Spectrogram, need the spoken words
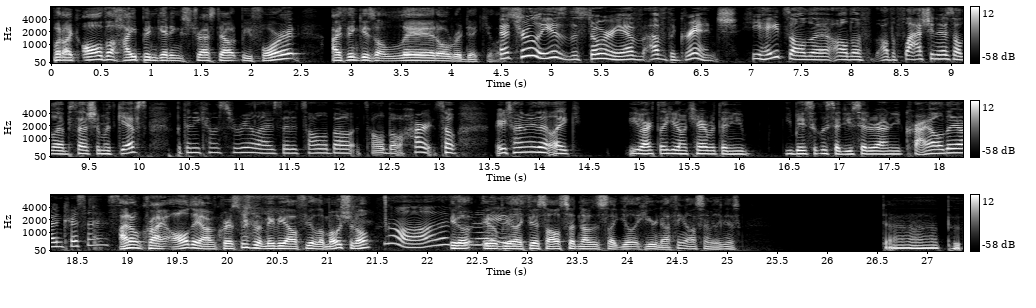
But like all the hype and getting stressed out before it, I think is a little ridiculous. That truly is the story of of the Grinch. He hates all the all the all the flashiness, all the obsession with gifts, but then he comes to realize that it's all about it's all about heart. So, are you telling me that like you act like you don't care, but then you you basically said you sit around and you cry all day on Christmas? I don't cry all day on Christmas, but maybe I'll feel emotional. Oh, that's it'll so it'll be like this. All of a sudden, I'll just like you'll hear nothing. All of a sudden, I'll be like this. Da boo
